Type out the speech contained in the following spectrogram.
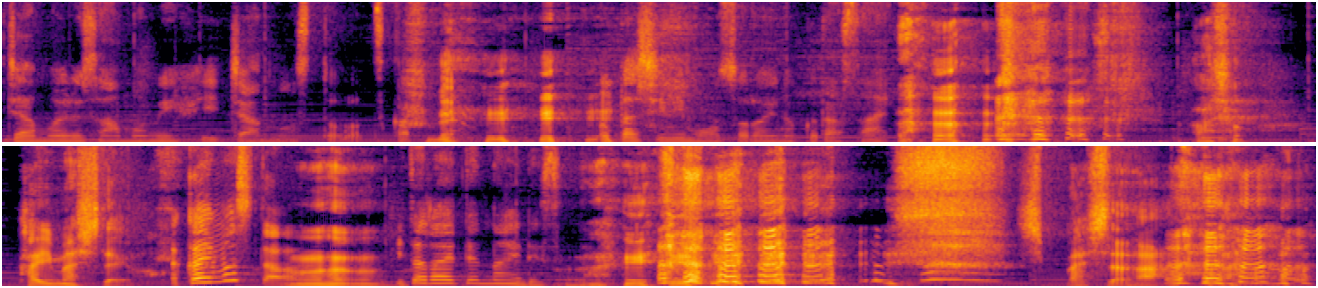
じゃあモエルさんもミッフィーちゃんのストロー使って。私にもお揃いのください。あの買いましたよ。あ買いました、うん。いただいてないですね 失敗したな。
